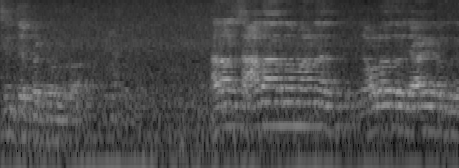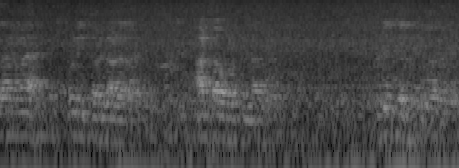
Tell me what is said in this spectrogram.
சிகிச்சை பெற்று வந்துடுவாங்க ஆனால் சாதாரணமான எவ்வளோ ஏழைகள் இருக்கிறாங்களே கூலி தொழிலாளர்கள் ஆட்டோ ஓட்டுநர்கள் பிடித்திருக்கிறது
